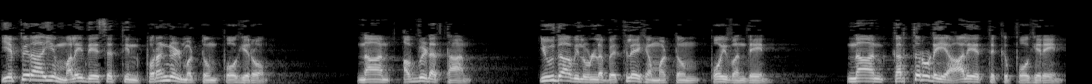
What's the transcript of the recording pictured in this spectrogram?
எப்பிராயும் மலை தேசத்தின் புறங்கள் மட்டும் போகிறோம். நான் அவ்விடத்தான் யூதாவில் உள்ள பெத்லேகம் மட்டும் போய் வந்தேன். நான் கர்த்தருடைய ஆலயத்துக்கு போகிறேன்.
